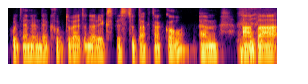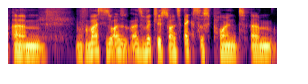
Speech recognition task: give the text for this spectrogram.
gut, wenn du in der Kryptowelt unterwegs bist, zu DuckDuckGo. Ähm, aber ähm, weißt du, so also, also wirklich so als Access Point, ähm,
